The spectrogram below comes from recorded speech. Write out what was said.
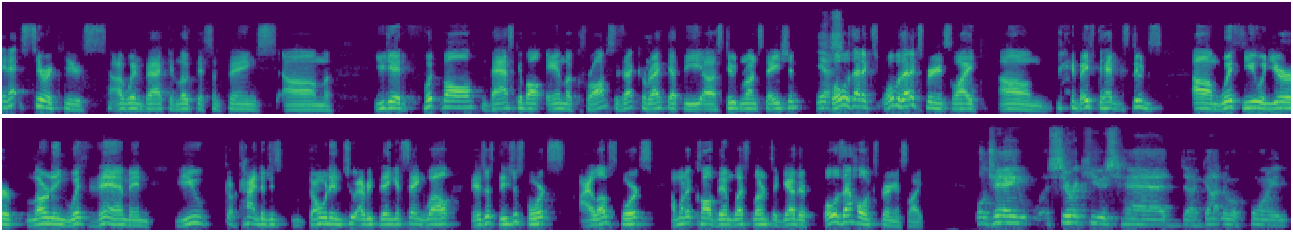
And at Syracuse, I went back and looked at some things. Um, you did football, basketball, and lacrosse. Is that correct? At the uh, student-run station. Yes. What was that? Ex- what was that experience like? Um, basically, having students um, with you, and you're learning with them, and you are kind of just throwing into everything and saying, "Well, there's just these are sports. I love sports. I'm going to call them. Let's learn together." What was that whole experience like? Well, Jay, Syracuse had uh, gotten to a point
